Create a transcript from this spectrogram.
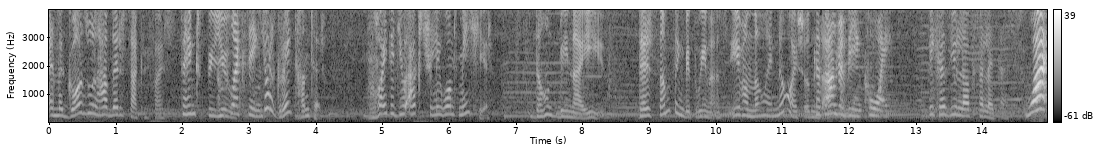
and the gods will have their sacrifice, thanks to I'm you. flexing. You're a great hunter. Why did you actually want me here? Don't be naive. There's something between us, even though I know I shouldn't. Kassandra's act on it. being coy. Because you love Thaletas. What?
